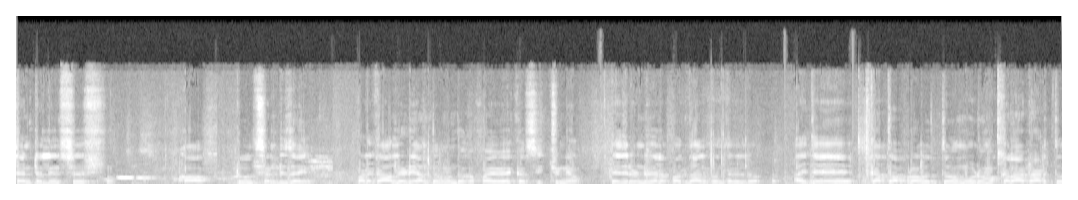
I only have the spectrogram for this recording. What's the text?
central institution of tools and design వాళ్ళకి ఆల్రెడీ అంతకుముందు ఒక ఫైవ్ ఏకర్స్ ఇచ్చున్నాం. ఇది రెండు వేల పద్నాలుగు పంతొమ్మిదిలో. అయితే గత ప్రభుత్వం మూడు ముక్కలు ఆట ఆడుతూ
